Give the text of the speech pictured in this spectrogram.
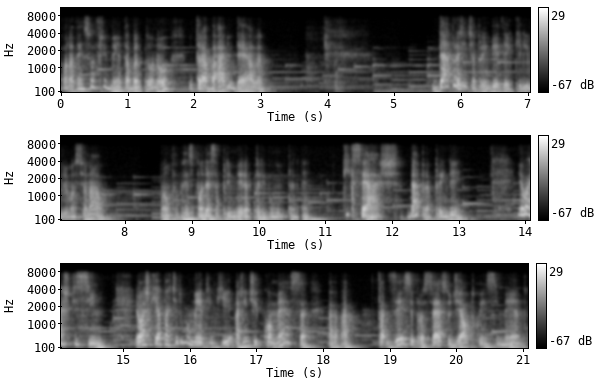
Pô, ela está em sofrimento, abandonou o trabalho dela. Dá para a gente aprender a ter equilíbrio emocional? Vamos responder essa primeira pergunta. Né? O que, que você acha? Dá para aprender? Eu acho que sim. Eu acho que a partir do momento em que a gente começa a, a fazer esse processo de autoconhecimento,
